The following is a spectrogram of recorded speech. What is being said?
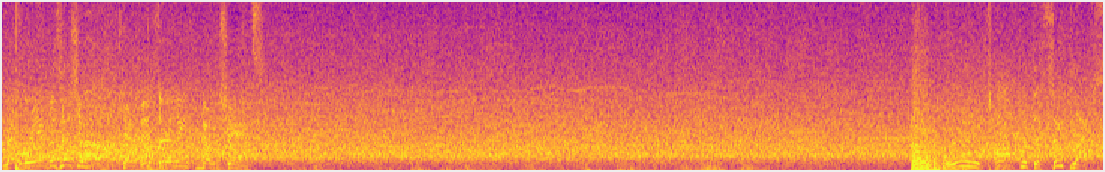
Referee in position. Yeah, this early, no chance. Ooh, tossed with the suplex.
